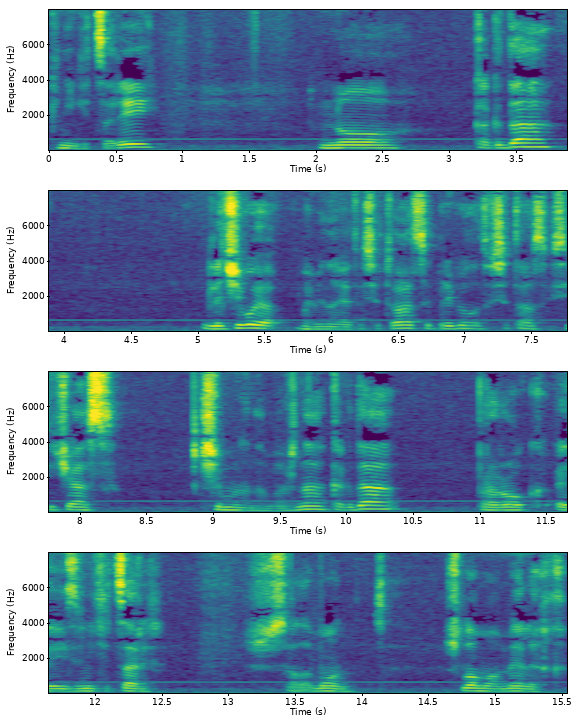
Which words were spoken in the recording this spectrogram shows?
книги царей. Но когда, для чего я упоминаю эту ситуацию, привел эту ситуацию сейчас, чем она нам важна, когда пророк, э, извините, царь Соломон, Шломо Амелех,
